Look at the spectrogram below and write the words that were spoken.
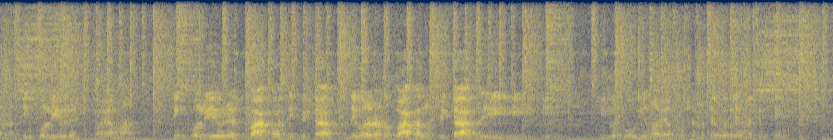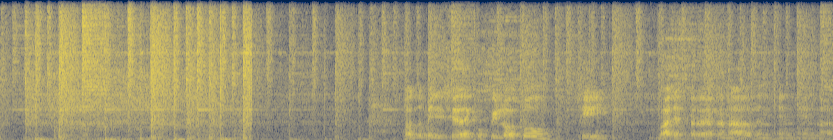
En las 5 libres, no había más. 5 libres, bajas y pickups. Digo, eran los bajas, los pickups y, y, los buggies, no había muchas categorías en aquel tiempo. Cuando me inicié de copiloto, sí, varias carreras ganadas en, la,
